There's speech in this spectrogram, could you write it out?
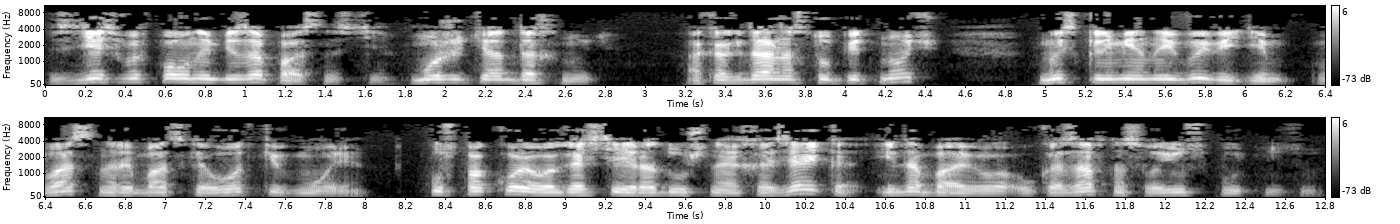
«Здесь вы в полной безопасности, можете отдохнуть, а когда наступит ночь, мы с Клеменой выведем вас на рыбацкой лодке в море», успокоила гостей радушная хозяйка и добавила, указав на свою спутницу.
